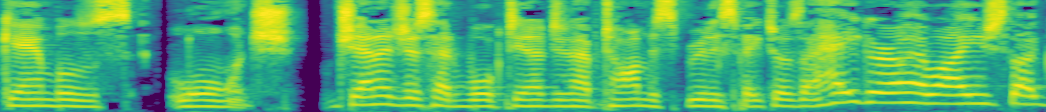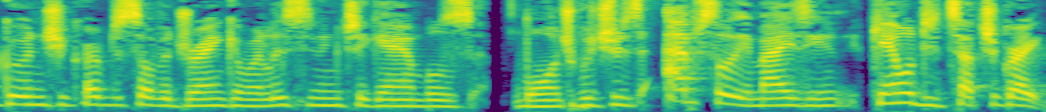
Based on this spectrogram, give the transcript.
Gamble's launch. Janet just had walked in. I didn't have time to really speak to her. I was like, Hey girl, how are you? She's like, good. And she grabbed herself a drink and we're listening to Gamble's launch, which was absolutely amazing. Gamble did such a great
